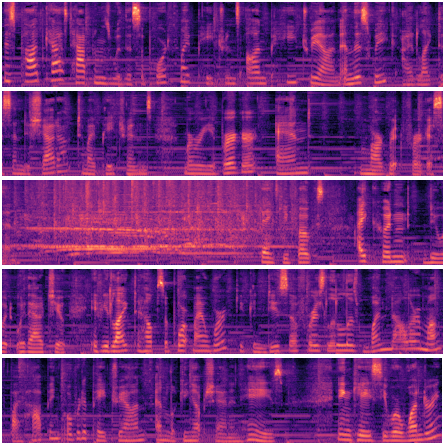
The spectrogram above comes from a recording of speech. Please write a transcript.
This podcast happens with the support of my patrons on Patreon, and this week I'd like to send a shout out to my patrons Maria Berger and Margaret Ferguson. Thank you, folks. I couldn't do it without you. If you'd like to help support my work, you can do so for as little as $1 a month by hopping over to Patreon and looking up Shannon Hayes. In case you were wondering,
